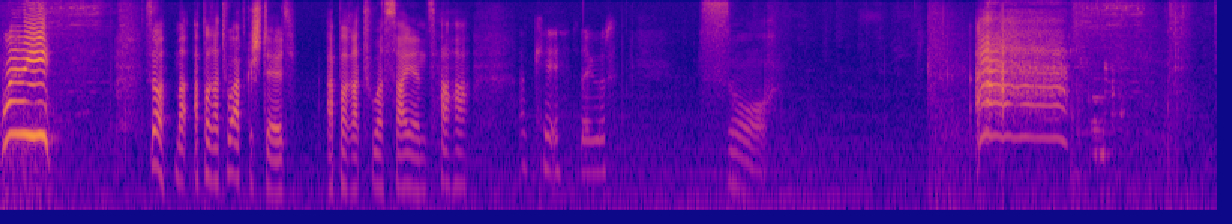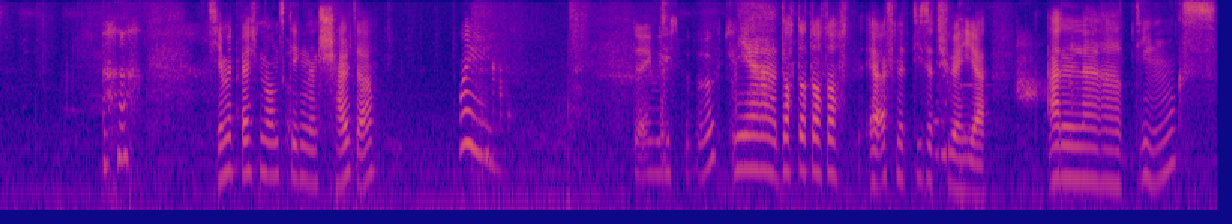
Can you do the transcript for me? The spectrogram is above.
Hui! So, mal Apparatur abgestellt. Apparatur Science, haha. Okay, sehr gut. So. Ah! Hiermit brechen wir uns gegen den Schalter. Hui. Der irgendwie nichts bewirkt. Ja, doch, doch, doch, doch. Er öffnet diese Tür hier. Allerdings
